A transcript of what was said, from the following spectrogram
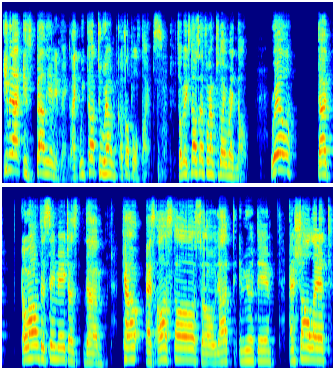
even that is barely anything. Like, we cut to him a couple of times. So it makes no sense for him to die right now. Real, that around the same age as the cow as Asta, so that immunity. And Charlotte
